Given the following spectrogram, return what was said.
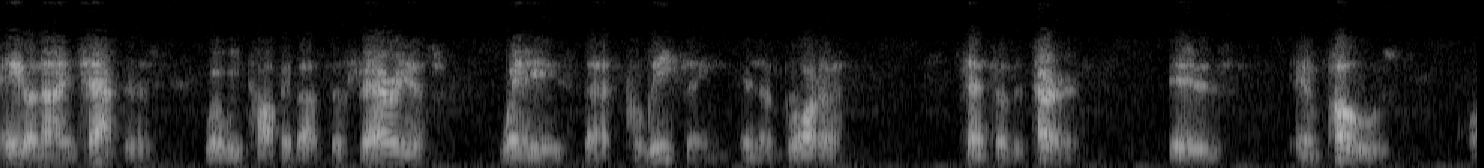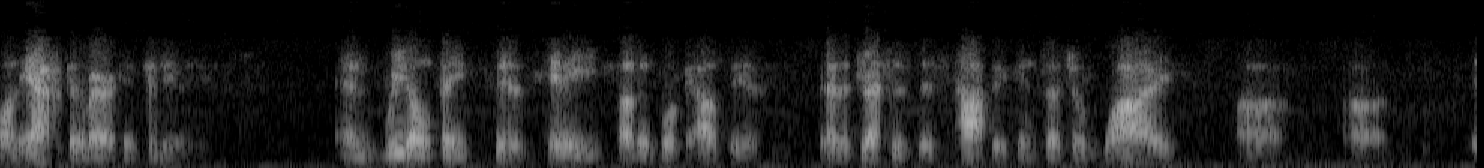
eight or nine chapters where we talk about the various ways that policing, in the broader sense of the term, is imposed on the African American community and we don't think there's any other book out there that addresses this topic in such a wide, uh, uh,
